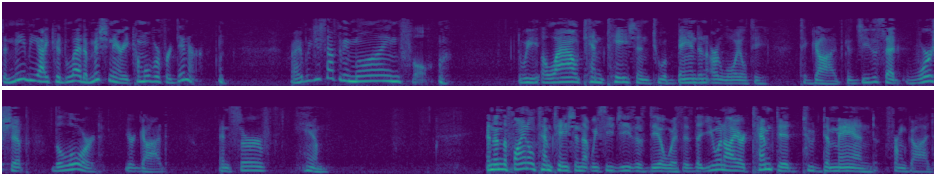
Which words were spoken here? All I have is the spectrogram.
then maybe I could let a missionary come over for dinner. right? We just have to be mindful. Do we allow temptation to abandon our loyalty to God? Because Jesus said, worship the Lord your God and serve him. And then the final temptation that we see Jesus deal with is that you and I are tempted to demand from God.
